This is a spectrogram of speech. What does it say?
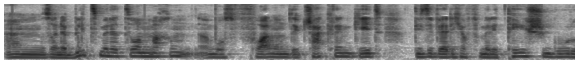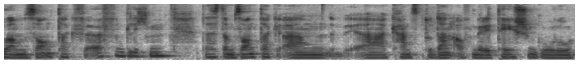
ähm, so eine Blitzmeditation machen, äh, wo es vor allem um die Chakren geht. Diese werde ich auf Meditation Guru am Sonntag veröffentlichen. Das heißt, am Sonntag ähm, äh, kannst du dann auf Meditation Guru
